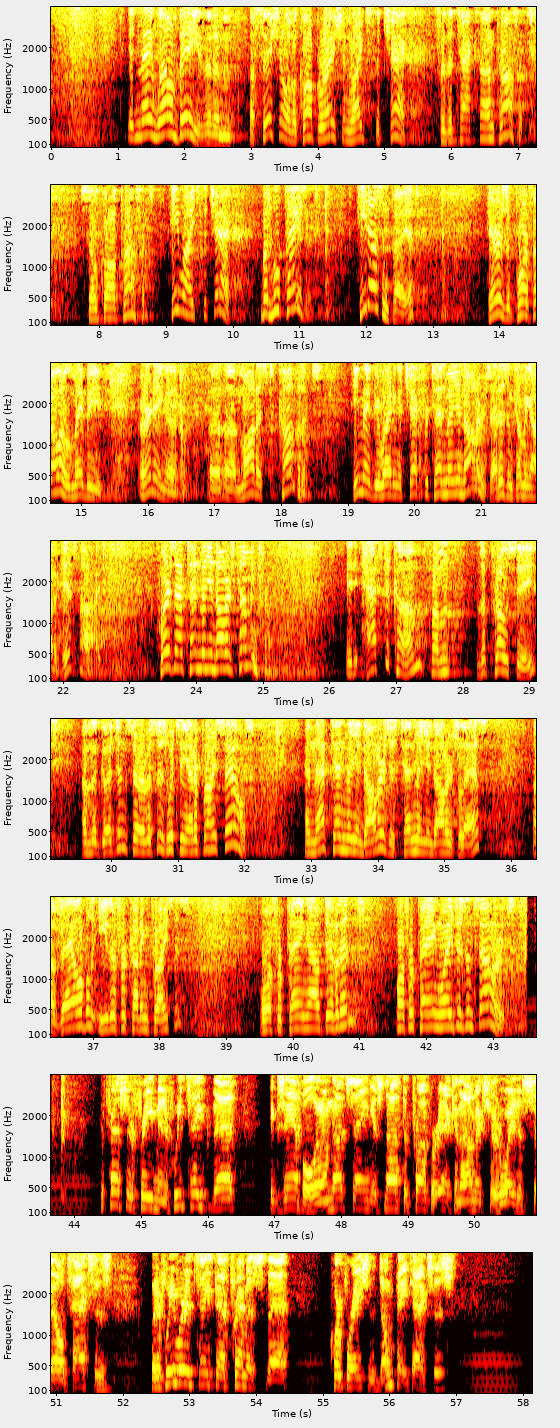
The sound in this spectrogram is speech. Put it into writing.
It may well be that an official of a corporation writes the check for the tax on profits, so called profits. He writes the check, but who pays it? He doesn't pay it. Here is a poor fellow who may be earning a, a, a modest competence. He may be writing a check for $10 million. That isn't coming out of his hide. Where's that $10 million coming from? It has to come from the proceeds of the goods and services which the enterprise sells. And that $10 million is $10 million less available either for cutting prices or for paying out dividends or for paying wages and salaries. Professor Friedman, if we take that example, and I'm not saying it's not the proper economics or the way to sell taxes, but if we were to take that premise that corporations don't pay taxes,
